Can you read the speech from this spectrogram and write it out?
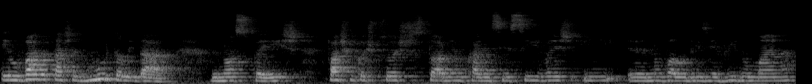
elevada taxa de mortalidade do nosso país faz com que as pessoas se tornem um bocado insensíveis e eh, não valorizem a vida humana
